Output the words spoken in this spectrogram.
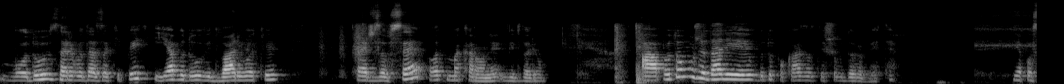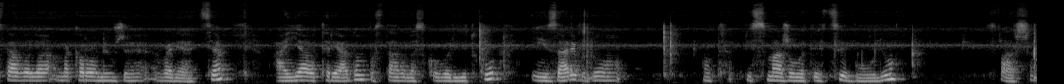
воду, зараз вода закипить, і я буду відварювати, перш за все, от макарони відварю. А потім вже далі буду показувати, що буду робити. Я поставила макарони вже варяться, а я от рядом поставила сковорідку і зараз буду от підсмажувати цибулю з фаршем.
